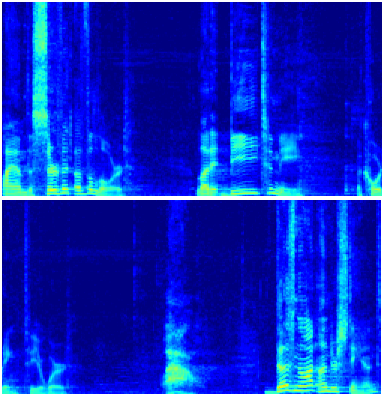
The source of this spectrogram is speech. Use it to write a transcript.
I am the servant of the Lord. Let it be to me according to your word. Wow. Does not understand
